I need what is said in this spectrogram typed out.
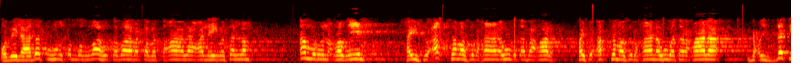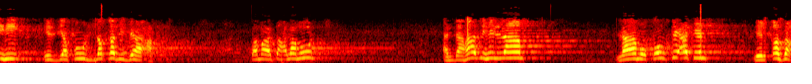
وولادته صلى الله تبارك وتعالى عليه وسلم أمر عظيم، حيث أقسم سبحانه وتعالى، حيث أقسم سبحانه وتعالى بعزته، إذ يقول لقد جاء كما تعلمون أن هذه اللام لام توطئة للقسم،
